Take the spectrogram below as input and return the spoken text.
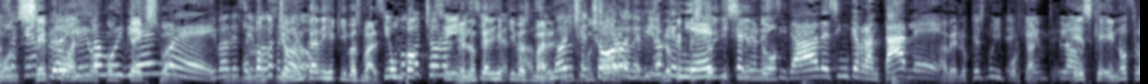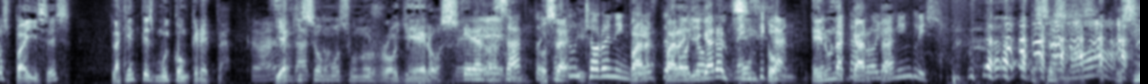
conceptual, no muy bien, contextual. güey. Iba a decir Un poco dos Yo choro. nunca dije que ibas mal. Sí, un poco choro sí. Yo nunca dije que ibas mal. No, che, choro choro, yo bien. digo Lo que que mi ética, mi diciendo- honestidad es inquebrantable. A ver, lo que es muy importante Ejemplos. es que en otros países la gente es muy concreta. Claro. y aquí Exacto. somos unos rolleros. Tienes razón. Exacto. O sea, un choro en inglés. para- para rollo llegar al punto Mexican, en una Mexican rollo carta- en English. Pues sí,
